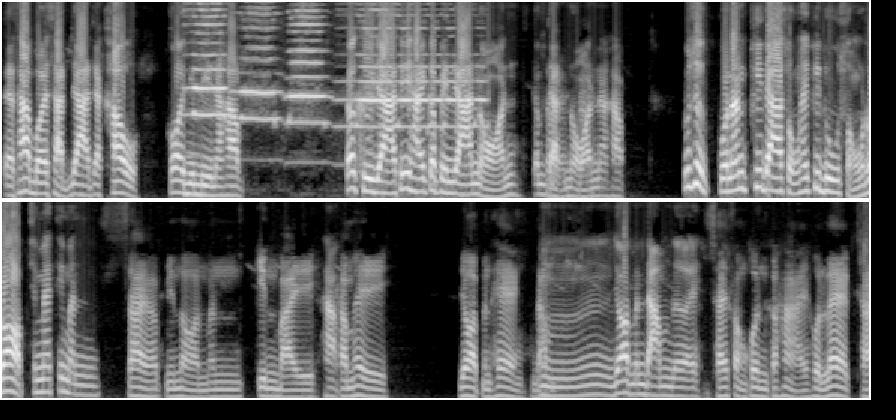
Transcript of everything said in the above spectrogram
แต่ถ้าบริษัทยาจะเข้าก็ยินดีนะครับ ก็คือยาที่ใช้ก็เป็นยาหนอนกำจัดใช่หนอนนะครับ รู้สึกวันนั้นพี่ดาส่งให้พี่ดูสองรอบใช่ไหมที่มันใช่ครับมีนอนมันกินใบครับทำให้ยอดมันแห้งดอืมยอดมันดำเลยำใช้สองคนก็หายคนแรกใช้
